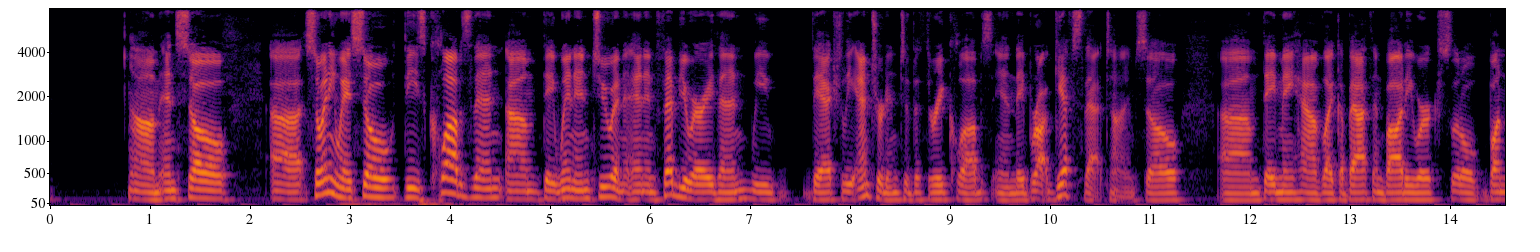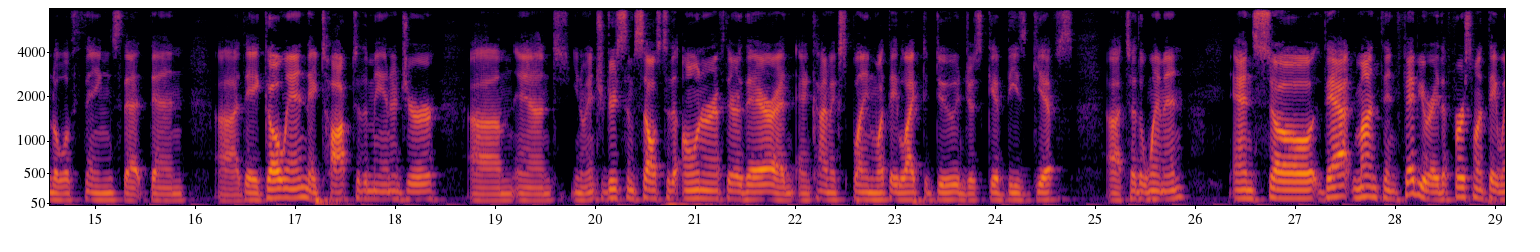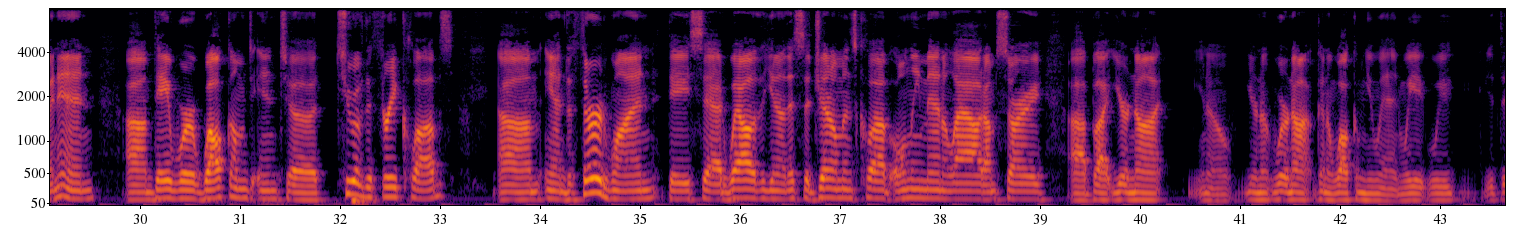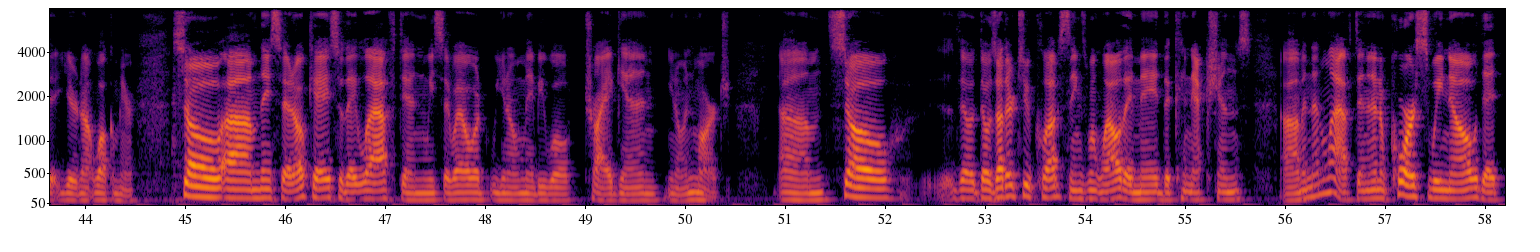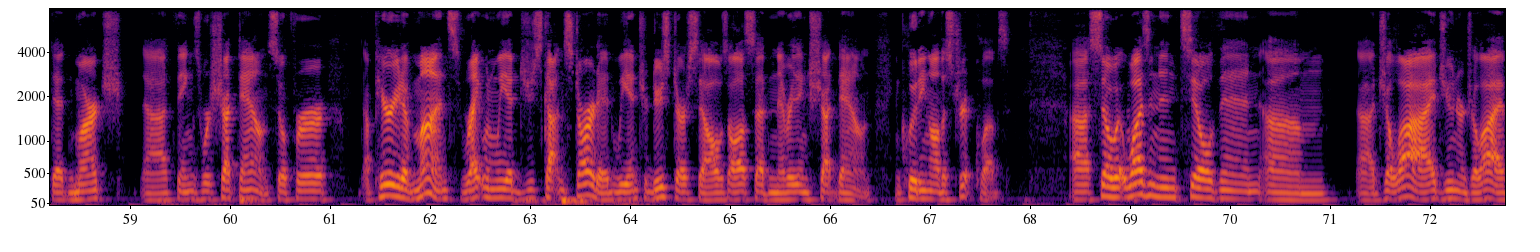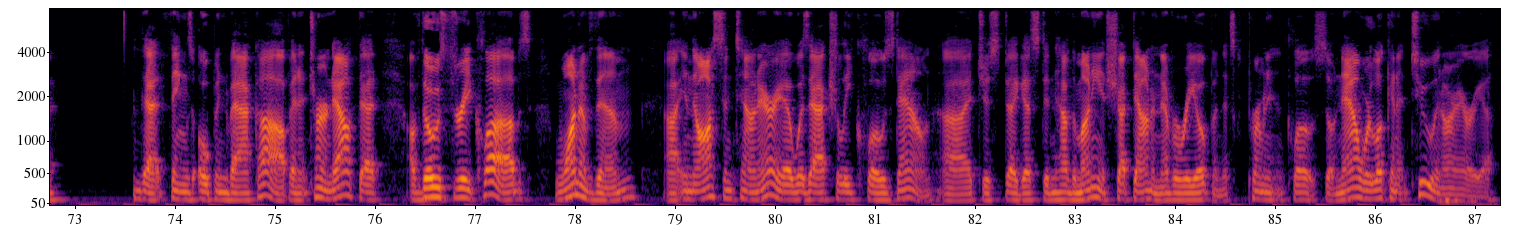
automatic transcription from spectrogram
Um, and so. Uh, so anyway, so these clubs then um, they went into and, and in February then we they actually entered into the three clubs and they brought gifts that time. So um, they may have like a Bath and Body Works little bundle of things that then uh, they go in, they talk to the manager, um, and you know introduce themselves to the owner if they're there, and, and kind of explain what they like to do, and just give these gifts uh, to the women. And so that month in February, the first month they went in, um, they were welcomed into two of the three clubs. Um, and the third one, they said, well, you know, this is a gentleman's club, only men allowed. I'm sorry, uh, but you're not, you know, you're not, we're not going to welcome you in. We, we, you're not welcome here. So um, they said, okay. So they left, and we said, well, you know, maybe we'll try again, you know, in March. Um, so th- those other two clubs, things went well. They made the connections um, and then left. And then, of course, we know that that March uh, things were shut down. So for a period of months, right when we had just gotten started, we introduced ourselves. All of a sudden, everything shut down, including all the strip clubs. Uh, so it wasn't until then, um, uh, July, June or July, that things opened back up. And it turned out that of those three clubs, one of them uh, in the Austintown area was actually closed down. Uh, it just, I guess, didn't have the money. It shut down and never reopened. It's permanently closed. So now we're looking at two in our area.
